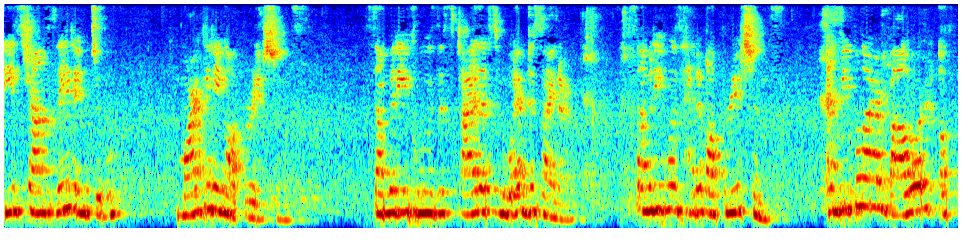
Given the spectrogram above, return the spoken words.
These translate into marketing operations, somebody who is a stylist and web designer, somebody who is head of operations. And people are empowered of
